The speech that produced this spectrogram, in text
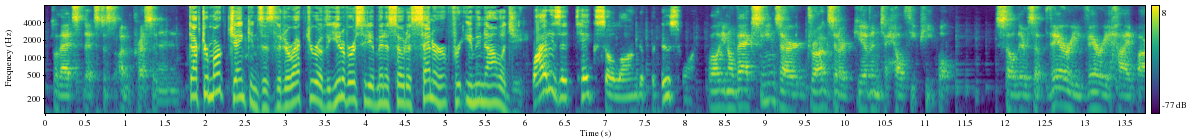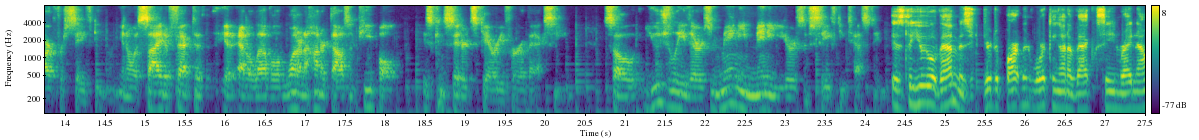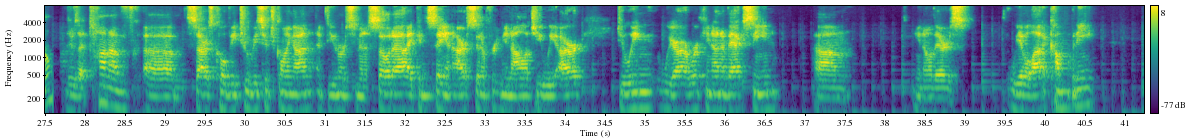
So that's that's just unprecedented. Dr. Marc Jenkins is the director of the University of Minnesota Center for Immunology. Why does it take so long to produce one? Well, you know, vaccines are drugs that are given to healthy people. So there's a very, very high bar for safety. You know, a side effect at, at a level of one in 100,000 people is considered scary for a vaccine. So usually there's many, many years of safety testing. Is the U of M, is your department working on a vaccine right now? There's a ton of um, SARS-CoV-2 research going on at the University of Minnesota. I can say in our Center for Immunology, we are doing, we are working on a vaccine. Um, you know, there's, we have a lot of company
